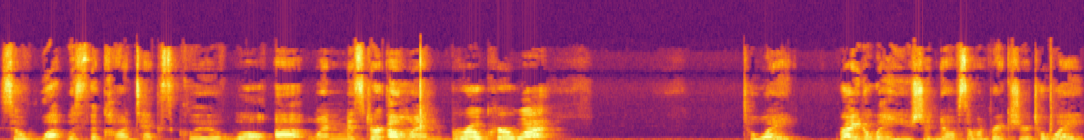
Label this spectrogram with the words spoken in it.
So what was the context clue? Well, uh, when Mr. Owen broke her what? Toy. Right away, you should know if someone breaks your toy,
